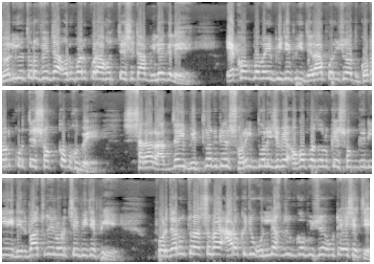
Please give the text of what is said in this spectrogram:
দলীয় তরফে যা অনুমান করা হচ্ছে সেটা মিলে গেলে এককভাবে বিজেপি জেলা পরিষদ গঠন করতে সক্ষম হবে। সারা রাজ্যেই মিত্রজোটের শরিক দল হিসেবে অগপদলকে সঙ্গে নিয়ে নির্বাচনে লড়ছে বিজেপি। পর্যালোচনার সময় আরও কিছু উল্লেখযোগ্য বিষয় উঠে এসেছে।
